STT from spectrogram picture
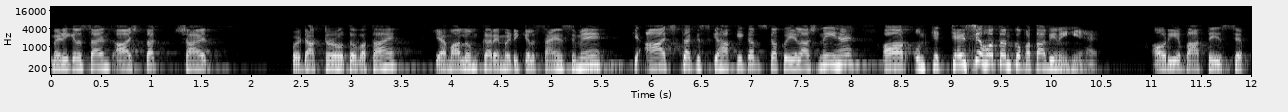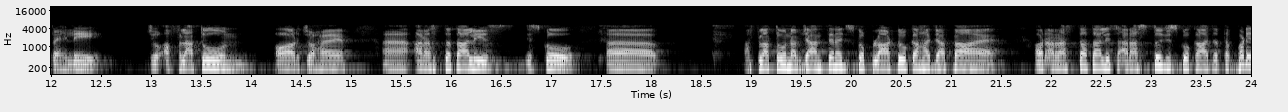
मेडिकल साइंस आज तक शायद कोई डॉक्टर हो तो बताएँ। या मालूम करें मेडिकल साइंस में कि आज तक इसकी हकीकत, इसका कोई इलाज नहीं है और उनके कैसे होता उनको पता भी नहीं है। और ये बातें इससे पहले जो अफलातून और जो है अरस्ततालिस, जिसको अफलातून अब जानते ना, जिसको प्लाटो कहा जाता है, और अरस्ततालिस, अरस्तु जिसको कहा जाता है, बड़े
